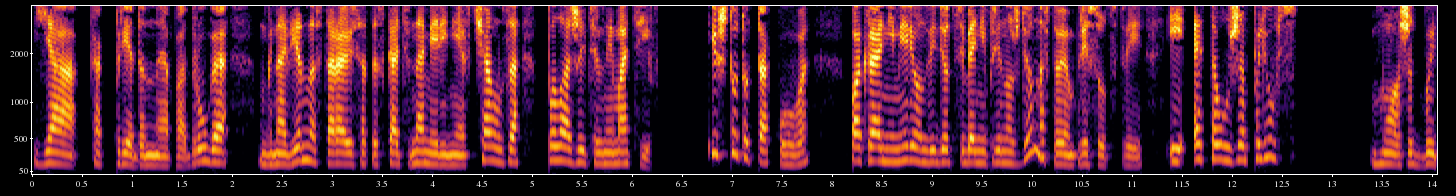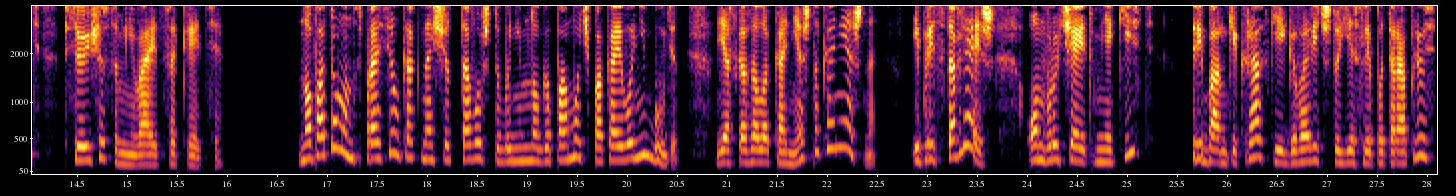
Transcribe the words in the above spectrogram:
Я, как преданная подруга, мгновенно стараюсь отыскать в намерениях Чарльза положительный мотив. И что тут такого? По крайней мере, он ведет себя непринужденно в твоем присутствии, и это уже плюс. Может быть, все еще сомневается Кэти. Но потом он спросил, как насчет того, чтобы немного помочь, пока его не будет. Я сказала, конечно, конечно. И представляешь, он вручает мне кисть, три банки краски и говорит, что если потороплюсь,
